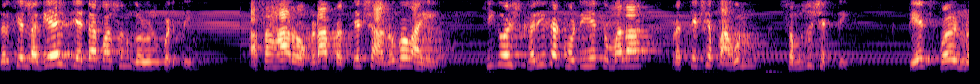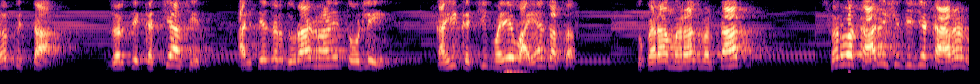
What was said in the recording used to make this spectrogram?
तर ते लगेच जेटापासून गळून पडते. असा हा रोकडा प्रत्यक्ष अनुभव आहे. ही गोष्ट खरी का खोटी हे तुम्हाला प्रत्यक्ष पाहून समजू शकते. तेच फळ न पिकता जर ते कच्चे असेल आणि ते जर दुराग्रहाने तोडले काही कच्ची फळे वाया जातात. तुकाराम महाराज म्हणतात सर्व कार्यशुद्धीचे कारण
